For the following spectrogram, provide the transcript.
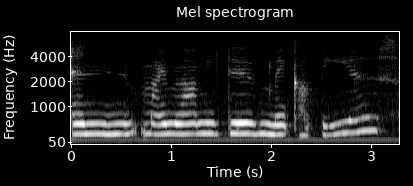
and my mommy do makeup videos.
